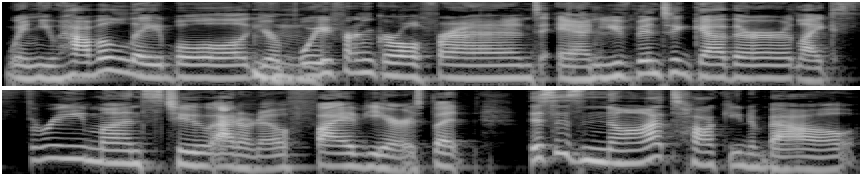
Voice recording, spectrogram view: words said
when you have a label, your Mhm. boyfriend, girlfriend, and you've been together like three months to, I don't know, five years. But this is not talking about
